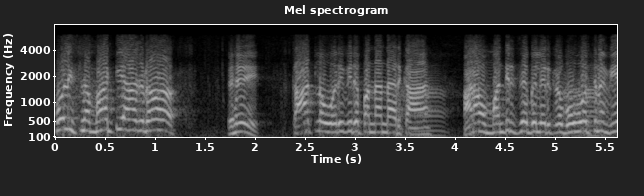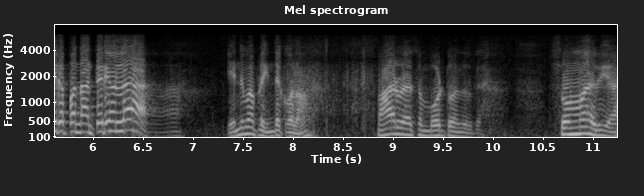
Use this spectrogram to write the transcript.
போலீஸ்ல மாட்டி ஆகணும். ஏய் காட்டுல ஒரு வீரப்பன் இருக்கான். ஆனா மந்திரி சபையில இருக்கிற ஒவ்வொருத்தனும் வீரப்பன் தான் தெரியும்ல? என்ன மாப்பிள இந்த கோலம்? மாறு வேஷம் போட்டு வந்திருக்கேன் சும்மா இருயா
